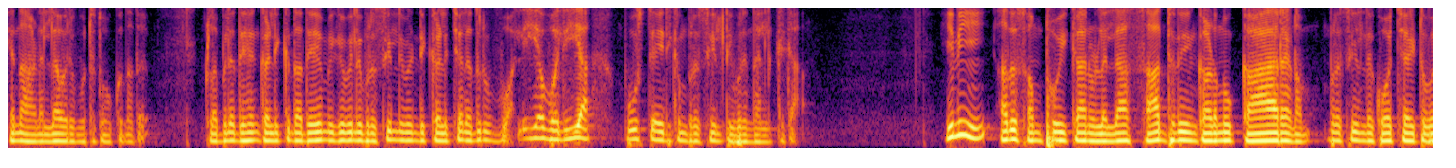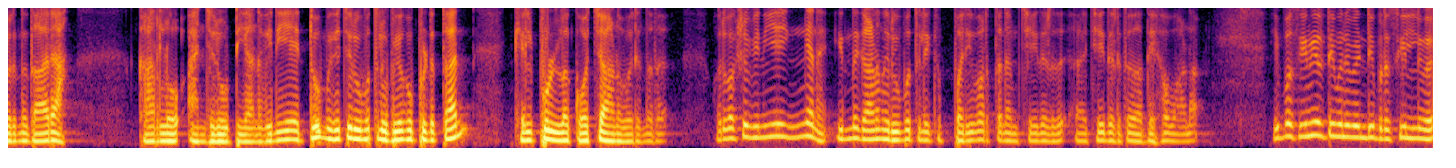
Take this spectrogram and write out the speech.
എന്നാണ് എല്ലാവരും ഉറ്റുനോക്കുന്നത്. ക്ലബിൽ അദ്ദേഹം കളിക്കുന്ന അതേ മികവിൽ ബ്രസീലിന് വേണ്ടി കളിച്ചാൽ അതൊരു വലിയ വലിയ ബൂസ്റ്റ് ആയിരിക്കും ബ്രസീൽ ടീമിന് നൽകുക. ഇനി അത് സംഭവിക്കാനുള്ള എല്ലാ സാധ്യതയും കാണുന്നു. കാരണം ബ്രസീലിന്റെ കോച്ചായിട്ട് വരുന്നത് ആരാ? കാർലോ ആഞ്ചലോട്ടിയാണ് വിനിയെ ഏറ്റവും മികച്ച രൂപത്തിൽ ഉപയോഗപ്പെടുത്താൻ കെൽപ്പുള്ള കോച്ചാണ് വരുന്നത്. ഒരുപക്ഷെ വിനിയെ ഇങ്ങനെ ഇന്ന് കാണുന്ന രൂപത്തിലേക്ക് പരിവർത്തനം ചെയ്തെടുത്ത് ചെയ്തെടുത്തത് അദ്ദേഹമാണ്. ഇപ്പോൾ സീനിയർ ടീമിന് വേണ്ടി ബ്രസീലിന്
